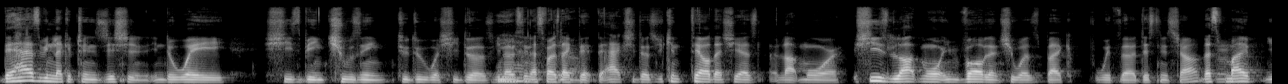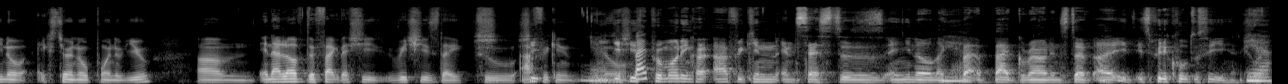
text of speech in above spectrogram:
there has been like a transition in the way she's been choosing to do what she does. You know what I'm Yeah. saying? As far as like the, the act she does, you can tell that she has a lot more. She's a lot more involved than she was back with uh, Destiny's Child. That's Mm. my you know external point of view. Um, and I love the fact that she reaches like to African, you know, Yeah, she's But- promoting her African ancestors and you know like Yeah. ba- background and stuff. Uh, it, it's pretty cool to see. Actually. Yeah.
